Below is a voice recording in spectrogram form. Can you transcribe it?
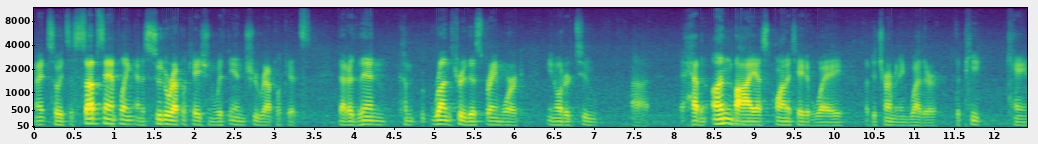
Right? So it's a subsampling and a pseudo-replication within true replicates that are then run through this framework in order to uh, have an unbiased quantitative way of determining whether the peak came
